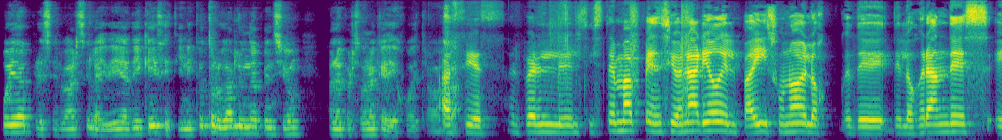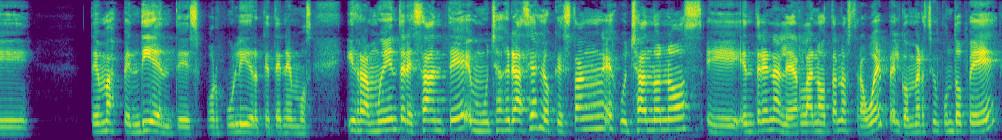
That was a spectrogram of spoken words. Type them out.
pueda preservarse la idea de que se tiene que otorgarle una pensión a la persona que dejó de trabajar. Así es, el, el sistema pensionario del país, uno de los, de, de los grandes eh, temas pendientes por pulir que tenemos. Isra, muy interesante, muchas gracias. Los que están escuchándonos, eh, entren a leer la nota en nuestra web, elcomercio.pe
